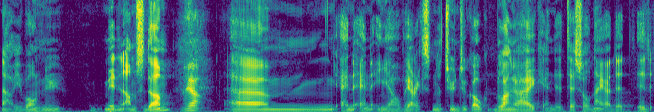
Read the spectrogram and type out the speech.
Nou, je woont nu midden in Amsterdam. Ja. Ehm, en, en in jouw werk is natuur natuurlijk ook belangrijk. En de Texel, nou ja, de, de-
